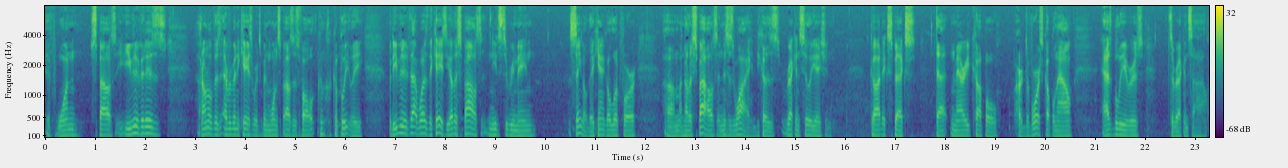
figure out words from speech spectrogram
if one spouse, even if it is, I don't know if there's ever been a case where it's been one spouse's fault completely, but even if that was the case, the other spouse needs to remain single. They can't go look for um, another spouse, and this is why because reconciliation. God expects that married couple or divorced couple now, as believers, to reconcile.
